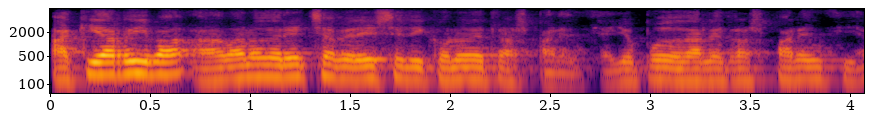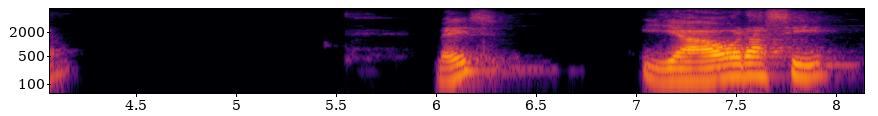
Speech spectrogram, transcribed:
Aquí arriba, a la mano derecha, veréis el icono de transparencia. Yo puedo darle transparencia ¿Veis? Y ahora sí,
